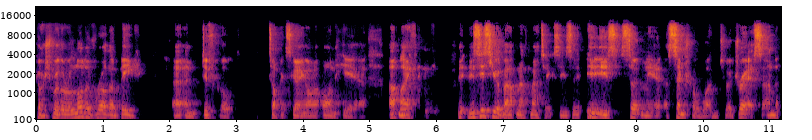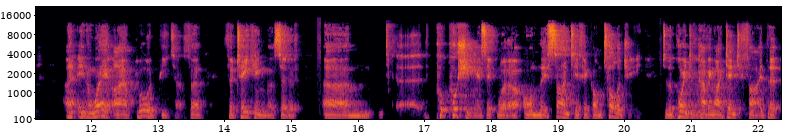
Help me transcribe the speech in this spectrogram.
Gosh, well, there are a lot of rather big uh, and difficult topics going on, on here. Uh, I think this issue about mathematics is, is certainly a, central one to address. And uh, in a way, I applaud Peter for, for taking the sort of um, uh, pushing, as it were, on the scientific ontology to the point of having identified that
